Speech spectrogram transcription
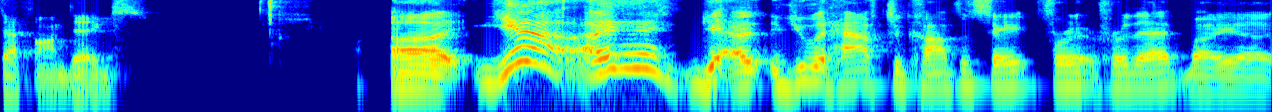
Stefon Diggs? Uh, yeah, I, yeah, you would have to compensate for for that by uh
